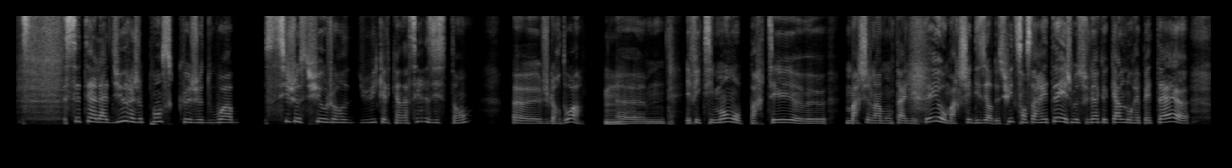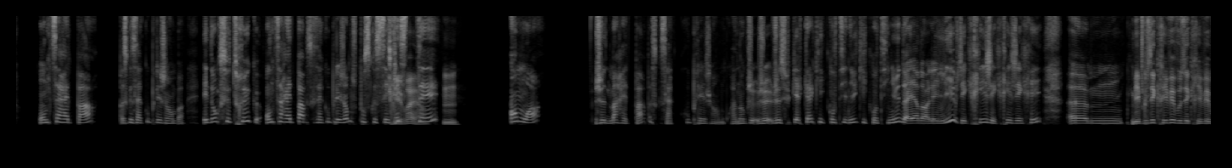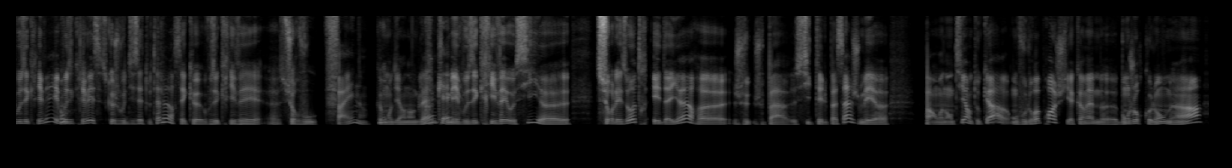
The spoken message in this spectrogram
C'était à la dure et je pense que je dois, si je suis aujourd'hui quelqu'un d'assez résistant, euh, je leur dois. Mm. Euh, effectivement, on partait euh, marcher dans la montagne l'été, on marchait 10 heures de suite sans s'arrêter. Et je me souviens que Karl nous répétait euh, on ne s'arrête pas parce que ça coupe les jambes. Et donc, ce truc, on ne s'arrête pas parce que ça coupe les jambes, je pense que c'est vrai, resté hein. Mm. en moi. Je ne m'arrête pas parce que ça coupe les jambes. Quoi. Donc, je, je- je suis quelqu'un qui continue, qui continue. D'ailleurs, dans les livres, j'écris, j'écris, j'écris. Euh, Mais vous écrivez, vous écrivez, vous écrivez, et vous écrivez, c'est ce que je vous disais tout à l'heure, c'est que vous écrivez euh, sur vous fine, comme Mm. on dit en anglais, mais vous écrivez aussi euh, sur les autres. Et d'ailleurs, je ne vais pas citer le passage, mais pas en entier en tout cas, on vous le reproche. Il y a quand même Bonjour Colombe, hein,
